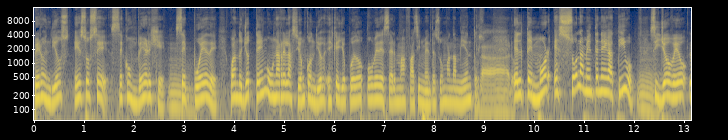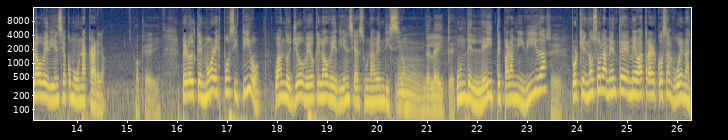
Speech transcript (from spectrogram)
Pero en Dios eso se, se converge, Mm. se puede. Cuando yo tengo una relación con Dios es que yo puedo obedecer más fácilmente sus mandamientos. Claro. El temor es solamente negativo Mm. si yo veo la obediencia como una carga. Ok. Pero el temor es positivo cuando yo veo que la obediencia es una bendición, Mm, deleite. un deleite para mi vida, Sí. porque no solamente me va a traer cosas buenas,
